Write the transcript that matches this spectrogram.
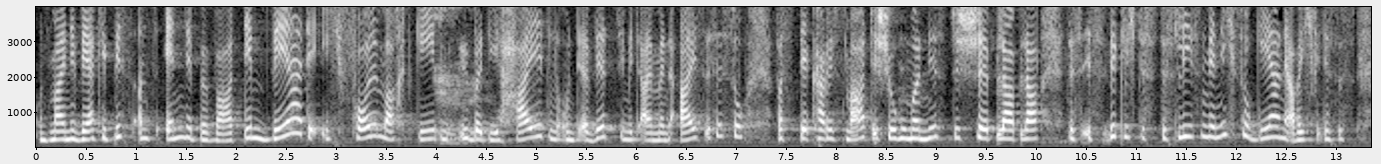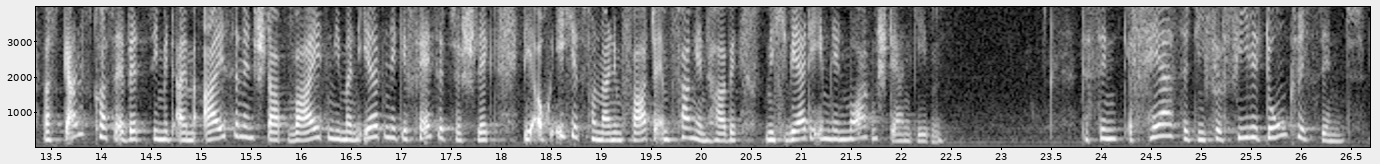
und meine Werke bis ans Ende bewahrt, dem werde ich Vollmacht geben über die Heiden und er wird sie mit einem Eis. Es ist so, was der charismatische, humanistische, bla bla, das ist wirklich, das, das lesen wir nicht so gerne, aber ich finde, das ist was ganz kostbar. Er wird sie mit einem eisernen Stab weiden, wie man irgendeine Gefäße zerschlägt, wie auch ich es von meinem Vater empfangen habe. Und ich werde ihm den Morgenstern geben. Das sind Verse, die für viele dunkel sind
